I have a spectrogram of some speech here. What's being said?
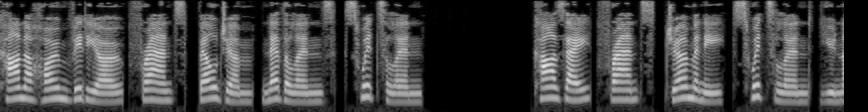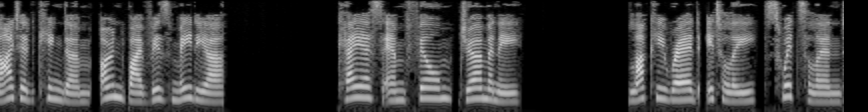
Kana Home Video France, Belgium, Netherlands, Switzerland. Kaze France, Germany, Switzerland, United Kingdom, owned by Viz Media. KSM Film Germany. Lucky Red Italy, Switzerland.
